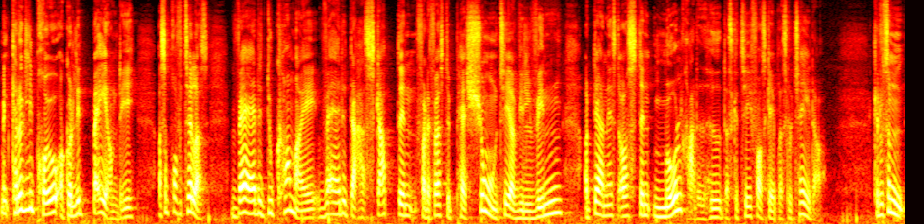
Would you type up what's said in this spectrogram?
Men kan du ikke lige prøve at gå lidt bag om det, og så prøve at fortælle os, hvad er det, du kommer af? Hvad er det, der har skabt den, for det første, passion til at ville vinde, og dernæst også den målrettighed, der skal til for at skabe resultater? Kan du sådan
